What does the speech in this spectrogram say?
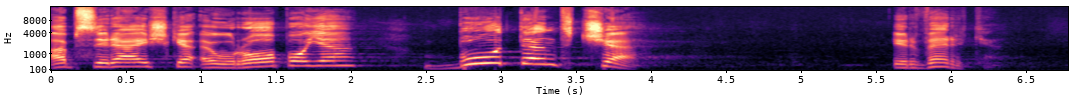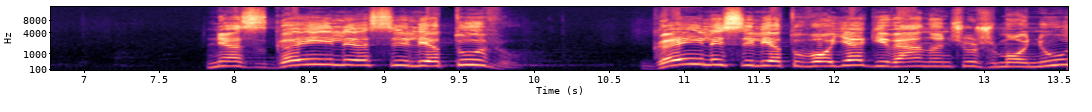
apsireiškia Europoje būtent čia ir verkia. Nes gailėsi lietuvių, gailėsi Lietuvoje gyvenančių žmonių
